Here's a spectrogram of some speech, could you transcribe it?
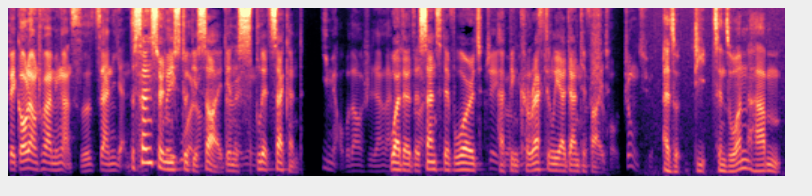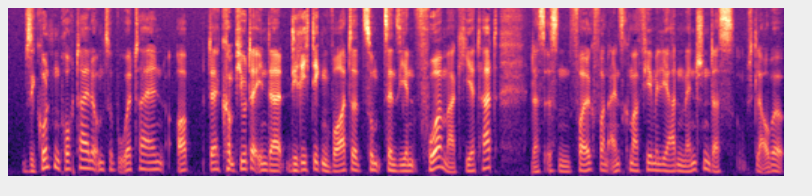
被高亮出来敏感词在你眼前。The sensor needs to decide in a split second whether the sensitive words have been correctly identified. Also die Zensoren haben Sekundenbruchteile, um zu beurteilen, ob der Computer Ihnen da die richtigen Worte zum Zensieren vormarkiert hat. Das ist ein Volk von 1,4 Milliarden Menschen, das, ich glaube,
